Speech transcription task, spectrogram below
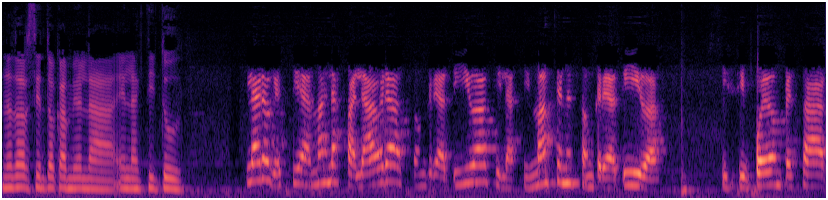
notar cierto cambio en la, en la actitud. Claro que sí, además las palabras son creativas y las imágenes son creativas. Y si puedo empezar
